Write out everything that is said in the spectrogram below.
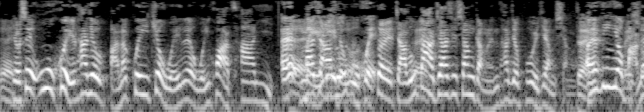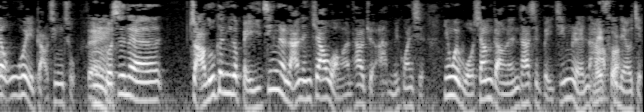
对，有些误会他就把它归咎为了文化差异，哎，美丽的误会。对，假如大家是香港人，他就不会这样想，对，一定要把那误会搞清楚。对，可是呢。假如跟一个北京的男人交往啊，他觉得啊没关系，因为我香港人，他是北京人啊，不了解。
